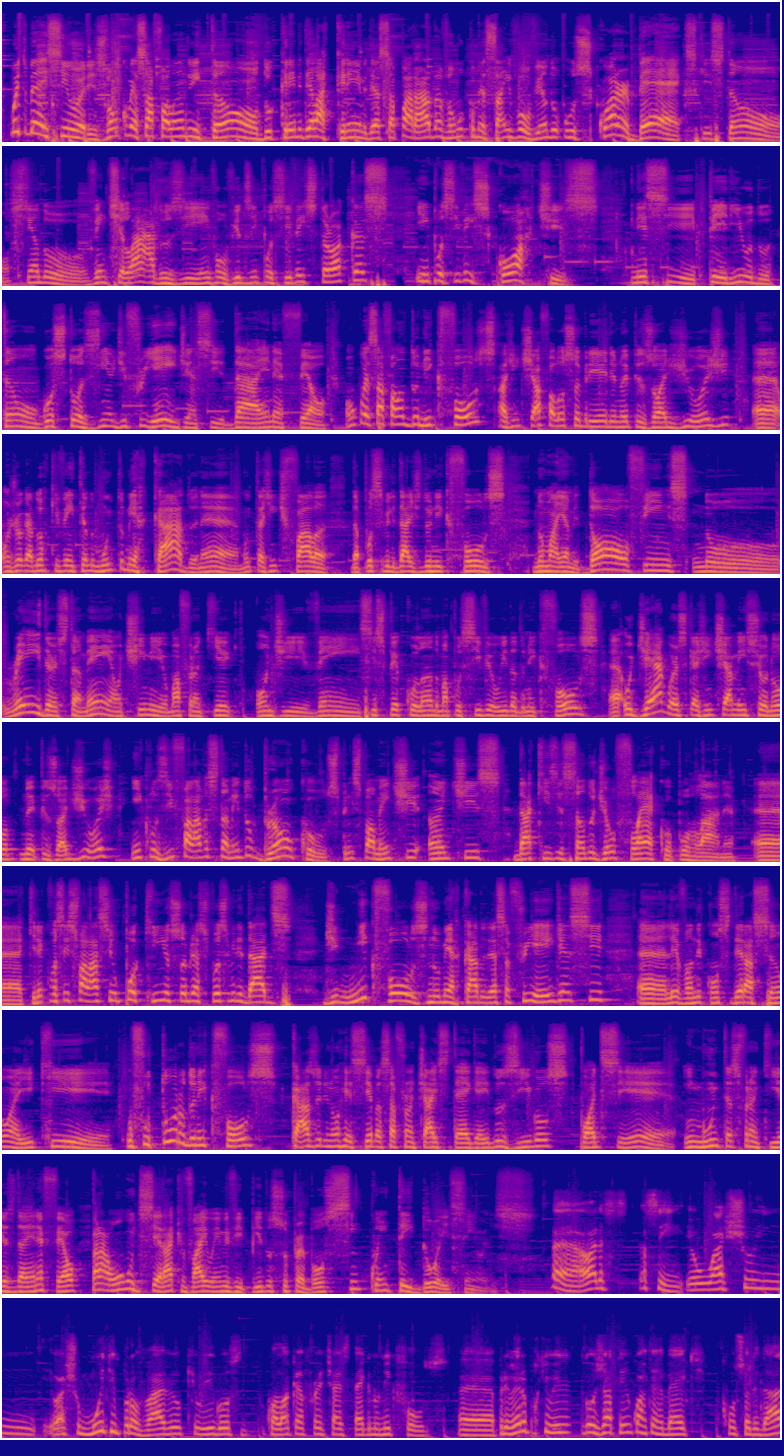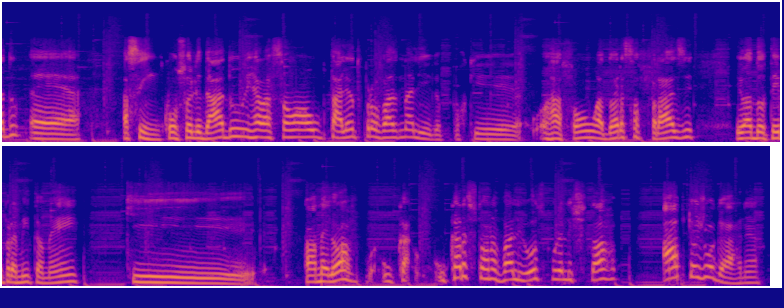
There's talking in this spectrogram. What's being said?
Muito bem, senhores, vamos começar falando então do creme de la creme dessa parada. Vamos começar envolvendo os quarterbacks que estão sendo ventilados e envolvidos em possíveis trocas e em possíveis cortes nesse período tão gostosinho de free agency da NFL. Vamos começar falando do Nick Foles. A gente já falou sobre ele no episódio de hoje. É um jogador que vem tendo muito mercado, né? Muita gente fala da possibilidade do Nick Foles no Miami Dolphins, no Raiders também. É um time, uma franquia onde vem se especulando uma possível ida do Nick Foles. É, o Jaguars, que a gente já mencionou no episódio de hoje. Inclusive, falava-se também do Broncos, principalmente antes da aquisição do Joe Flacco por lá, né? É, queria que vocês falassem um pouquinho sobre as possibilidades de Nick Foles no mercado dessa free agency, é, levando em consideração aí que o futuro do Nick Foles, caso ele não receba essa franchise tag aí dos Eagles, pode ser em muitas franquias da NFL. Para onde será que vai o MVP do Super Bowl 52, senhores? É, olha, assim, eu acho, em, eu acho muito improvável que o Eagles coloque a franchise tag no Nick Foles. É, primeiro porque o Eagles já tem um quarterback consolidado, é, assim, consolidado em relação ao talento provado na liga, porque o Rafão adora essa frase, eu adotei para mim também, que a melhor, o, o cara se torna valioso por ele estar apto a jogar, né?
